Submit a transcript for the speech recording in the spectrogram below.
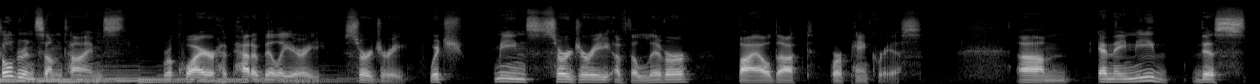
Children sometimes require hepatobiliary surgery, which means surgery of the liver, bile duct, or pancreas. Um, and they need this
